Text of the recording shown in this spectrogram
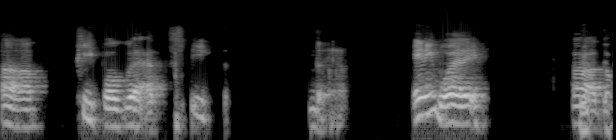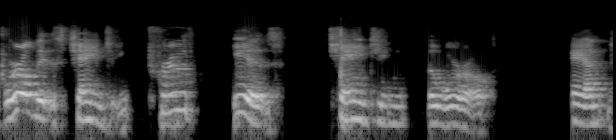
uh, people that speak them. Anyway, uh, the world is changing. Truth is changing the world. And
